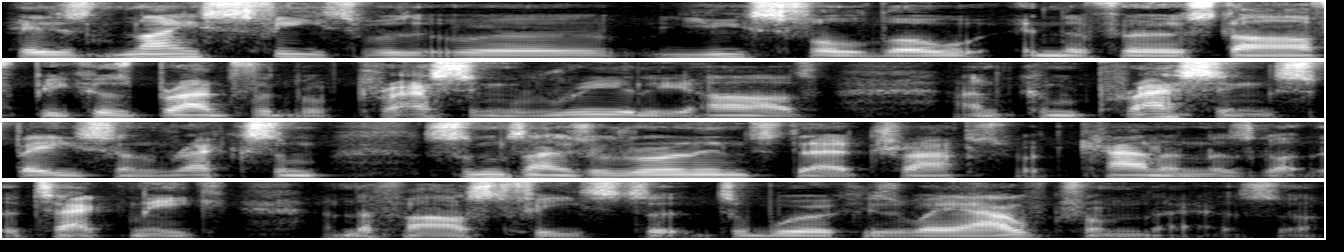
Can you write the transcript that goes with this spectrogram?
His nice feet were, were, useful though in the first half because Bradford were pressing really hard and compressing space, and Wrexham sometimes run into their traps. But Cannon has got the technique and the fast feet to, to work his way out from there. So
